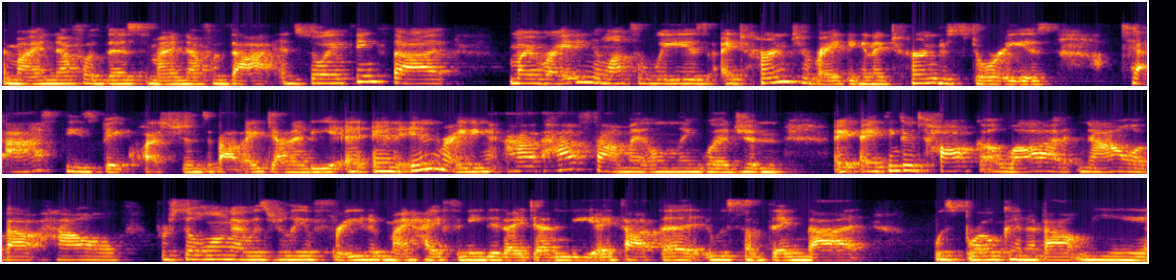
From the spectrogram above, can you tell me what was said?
am i enough of this am i enough of that and so i think that my writing in lots of ways i turn to writing and i turn to stories to ask these big questions about identity. And, and in writing ha- have found my own language. And I, I, think i talk a lot now about how for so long i was really afraid of my hyphenated identity. I thought that it was something that was broken about me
